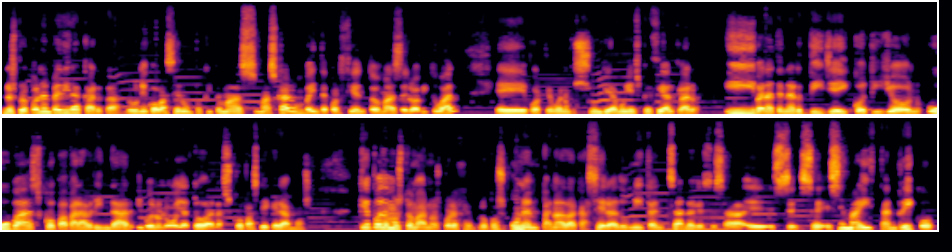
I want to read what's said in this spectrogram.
nos proponen pedir a carta. Lo único va a ser un poquito más, más caro, un 20% más de lo habitual, eh, porque bueno, pues es un día muy especial, claro. Y van a tener DJ, cotillón, uvas, copa para brindar y bueno, luego ya todas las copas que queramos. ¿Qué podemos tomarnos, por ejemplo? Pues una empanada casera de humita en chala, que es esa- ese, ese- maíz tan rico,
